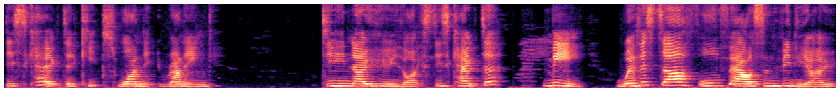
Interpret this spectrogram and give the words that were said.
this character keeps one running. Do you know who likes this character? Me, Weatherstar 4000 video,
